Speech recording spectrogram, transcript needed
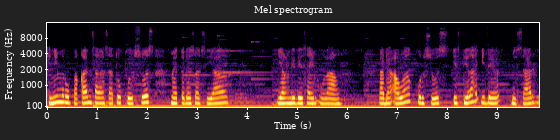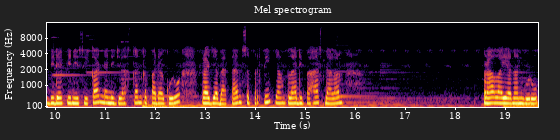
Ini merupakan salah satu kursus metode sosial yang didesain ulang. Pada awal kursus, istilah ide besar didefinisikan dan dijelaskan kepada guru prajabatan seperti yang telah dibahas dalam pralayanan guru.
